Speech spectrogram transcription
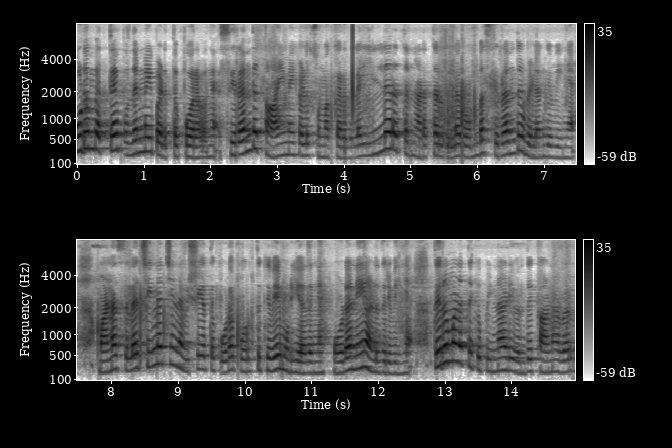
குடும்பத்தை முதன்மைப்படுத்த போகிறவங்க சிறந்த தாய்மைகளை சுமக்கிறதுல இல்லறத்தை நடத்துறதுல ரொம்ப சிறந்து விளங்குவீங்க. மனசில் சின்ன சின்ன விஷயத்தை கூட பொறுத்துக்கவே முடியாதுங்க. உடனே அழுதுருவீங்க. திருமணத்துக்கு பின்னாடி வந்து கணவர்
